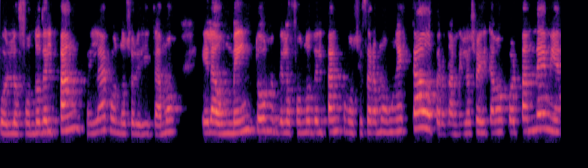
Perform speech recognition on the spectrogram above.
con los fondos del PAN, ¿verdad? Cuando solicitamos el aumento de los fondos del PAN como si fuéramos un estado, pero también lo solicitamos por pandemia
